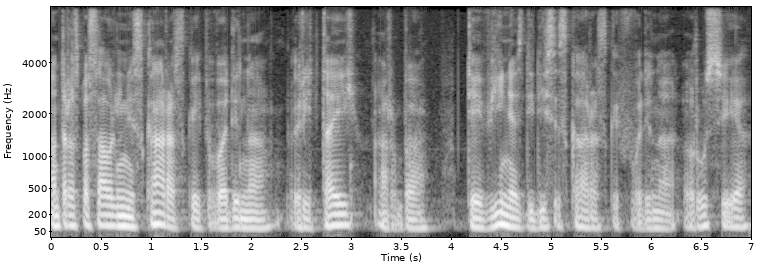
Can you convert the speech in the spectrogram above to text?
Antras pasaulinis karas, kaip vadina rytai, arba tėvynės didysis karas, kaip vadina Rusija,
